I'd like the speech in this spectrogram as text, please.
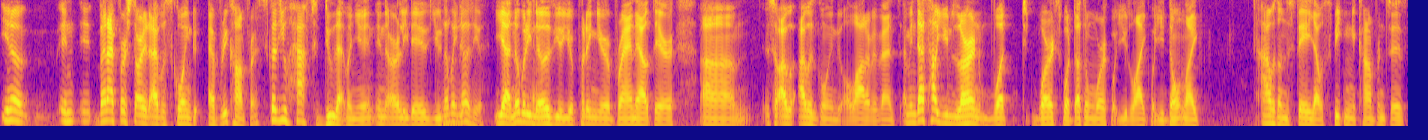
You know, in, in, when I first started, I was going to every conference because you have to do that when you're in, in the early days. You nobody knows you. Yeah, nobody yeah. knows you. You're putting your brand out there. Um, so I, I, was going to a lot of events. I mean, that's how you learn what works, what doesn't work, what you like, what you don't like. I was on the stage. I was speaking at conferences,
